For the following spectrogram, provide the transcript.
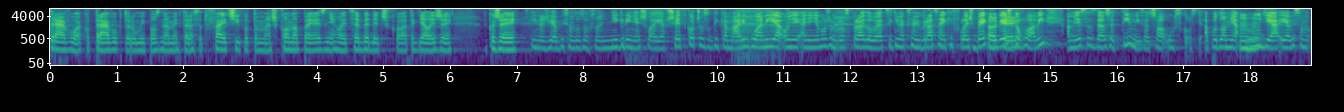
trávu ako trávu, ktorú my poznáme, ktorá sa tu fajčí, potom máš konope, z neho je CBDčko a tak ďalej, že akože... Ináč ja by som do tohto nikdy nešla. Ja všetko, čo sa týka marihuany, ja o nej ani nemôžem rozprávať, lebo ja cítim, ak sa mi vráca nejaký flashback, okay. vieš, do hlavy a mne sa zdá, že tým mi začala úzkosť. A podľa mňa mm-hmm. ľudia, ja by som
